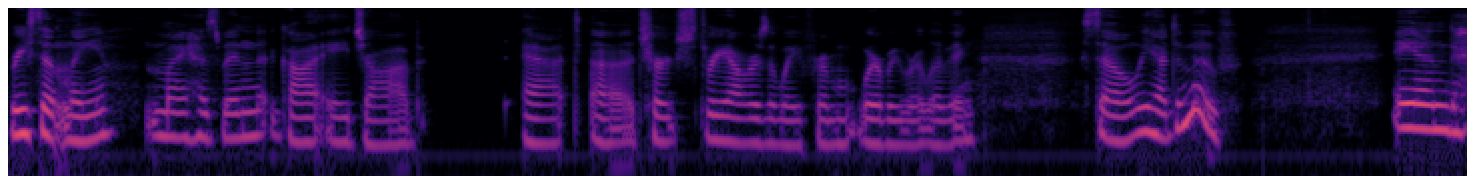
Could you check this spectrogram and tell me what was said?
recently, my husband got a job at a church three hours away from where we were living. So we had to move. And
